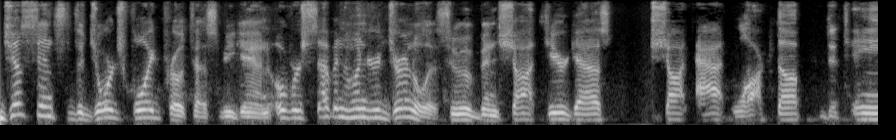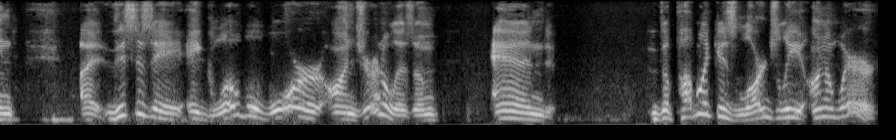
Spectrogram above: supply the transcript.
just since the George Floyd protests began, over 700 journalists who have been shot, tear gassed, shot at, locked up, detained. Uh, this is a, a global war on journalism, and the public is largely unaware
